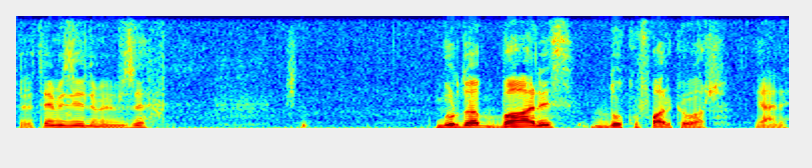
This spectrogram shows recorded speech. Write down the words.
Şöyle temizleyelim elimizi. Şimdi burada bariz doku farkı var. Yani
